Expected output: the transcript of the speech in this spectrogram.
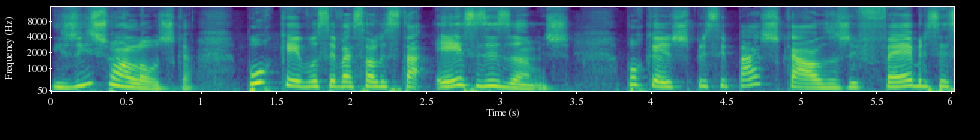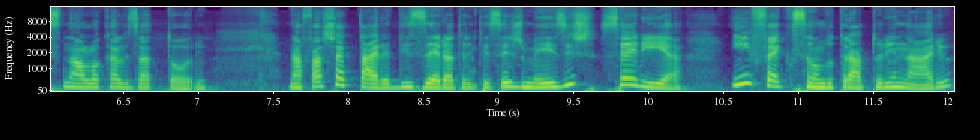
Existe uma lógica. Por que você vai solicitar esses exames? Porque as principais causas de febre sem sinal localizatório na faixa etária de 0 a 36 meses seria infecção do trato urinário,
